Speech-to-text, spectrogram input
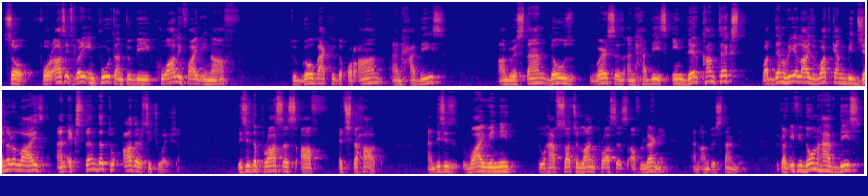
So, for us, it's very important to be qualified enough to go back to the Quran and Hadith, understand those verses and Hadith in their context, but then realize what can be generalized and extended to other situations. This is the process of ijtihad. And this is why we need to have such a long process of learning and understanding. Because if you don't have this,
